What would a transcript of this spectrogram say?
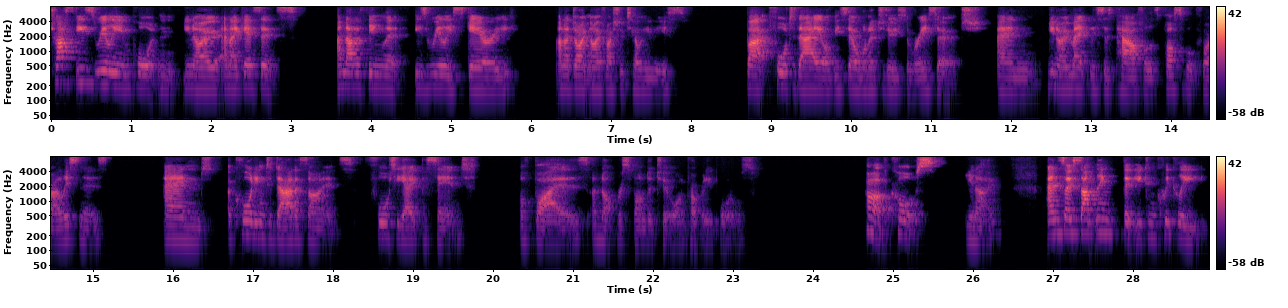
trust is really important, you know, and I guess it's another thing that is really scary. And I don't know if I should tell you this, but for today, obviously, I wanted to do some research and you know make this as powerful as possible for our listeners. And according to data science 48% of buyers are not responded to on property portals. Oh of course. You know? And so something that you can quickly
